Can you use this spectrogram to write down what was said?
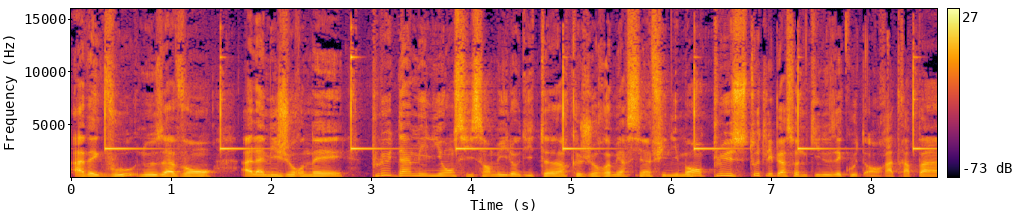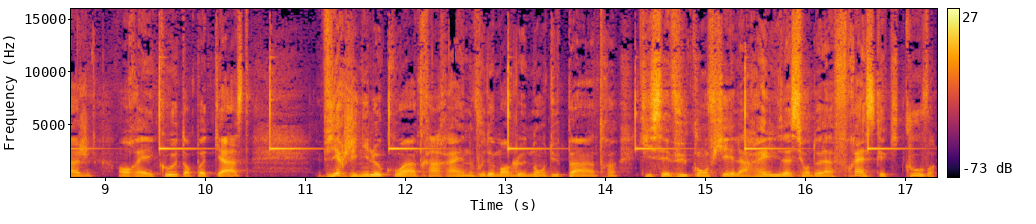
avec vous. Nous avons à la mi-journée plus d'un million six cent mille auditeurs que je remercie infiniment, plus toutes les personnes qui nous écoutent en rattrapage, en réécoute, en podcast. Virginie Lecointre à Rennes vous demande le nom du peintre qui s'est vu confier la réalisation de la fresque qui couvre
